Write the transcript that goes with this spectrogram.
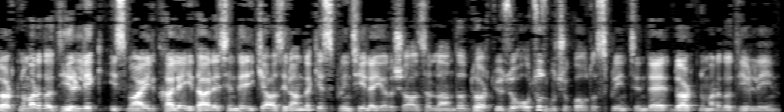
4 numarada Dirlik İsmail Kale idaresinde 2 Haziran'daki sprintiyle yarışa hazırlandı. 400'ü 30.5 oldu sprintinde 4 numarada Dirlik'in.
